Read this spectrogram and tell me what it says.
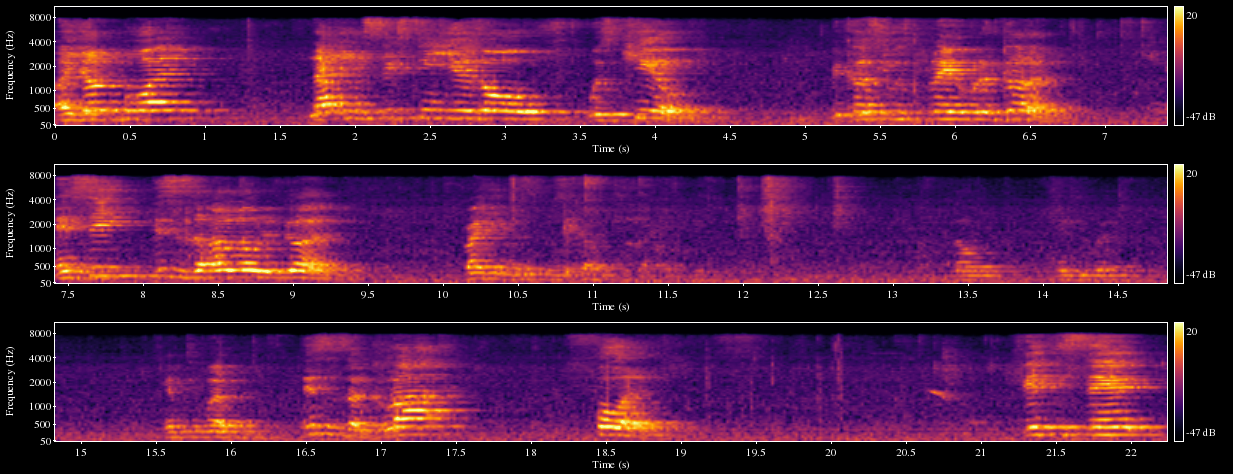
a young boy, not even 16 years old, was killed because he was playing with a gun. And see, this is an unloaded gun. Right here, this was covered. No, empty weapon. Empty weapon. This is a Glock 40. 50 Cent,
